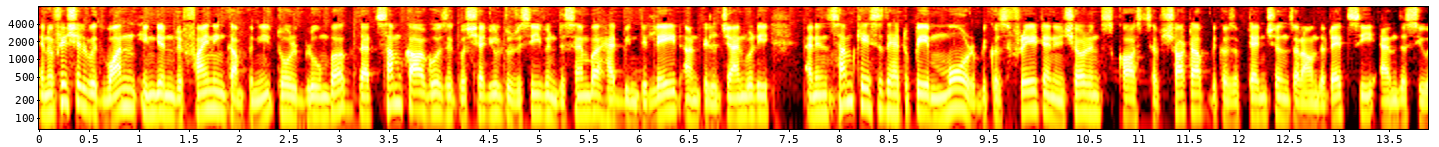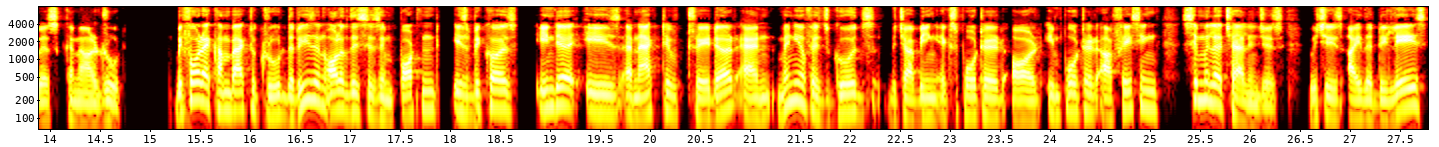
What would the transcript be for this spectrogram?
An official with one Indian refining company told Bloomberg that some cargoes it was scheduled to receive in December had been delayed until January, and in some cases they had to pay more because freight and insurance costs have shot up because of tensions around the Red Sea and the Suez Canal route. Before I come back to crude, the reason all of this is important is because India is an active trader and many of its goods which are being exported or imported are facing similar challenges, which is either delays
